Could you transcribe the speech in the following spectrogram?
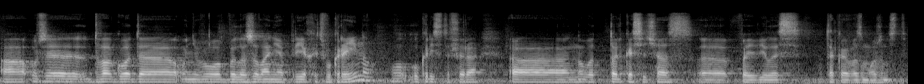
А, уже два года у него было желание приехать в Украину у, у Кристофера, А, ну вот только сейчас э, появилась такая возможность.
